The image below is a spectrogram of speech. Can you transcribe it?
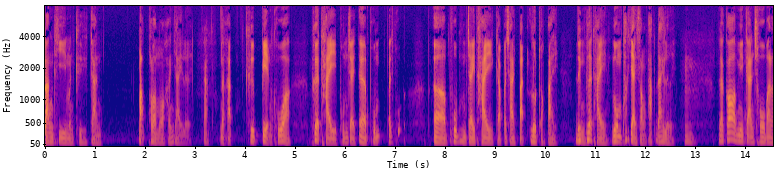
บางทีมันคือการปรับคลมอครั้งใหญ่เลยครับนะครับ คือเปลี่ยนขั้วเพื่อไทยภูมิใจเอ่อภูมิเอ่อ ภูมิใจไทยกับประชาธิปัตย์หลุดออกไป ดึงเพื่อไทยรวมพักใหญ่สองพักได้เลยอืมแล้วก็มีการโชว์บาร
